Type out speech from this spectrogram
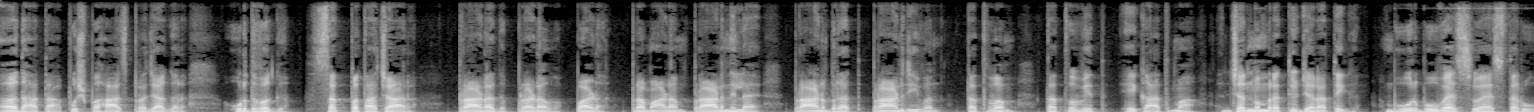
अधाता, पुष्पहास, प्रजागर, ऊर्ध्वग, सतपथाचार, प्राणद, प्रणव पड़ प्रमाणम प्राण निलय प्राणभ्रत प्राण जीवन तत्वम, तत्ववित एक आत्मा जन्म मृत्यु जरातिग, भूर्भुव स्वस्तरु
